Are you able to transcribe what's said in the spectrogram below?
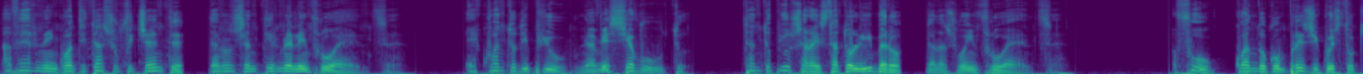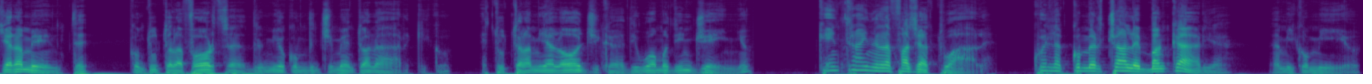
averne in quantità sufficiente da non sentirne le influenze. E quanto di più ne avessi avuto, tanto più sarai stato libero dalla sua influenza. Fu quando compresi questo chiaramente, con tutta la forza del mio convincimento anarchico e tutta la mia logica di uomo d'ingegno, che entrai nella fase attuale, quella commerciale e bancaria, amico mio,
